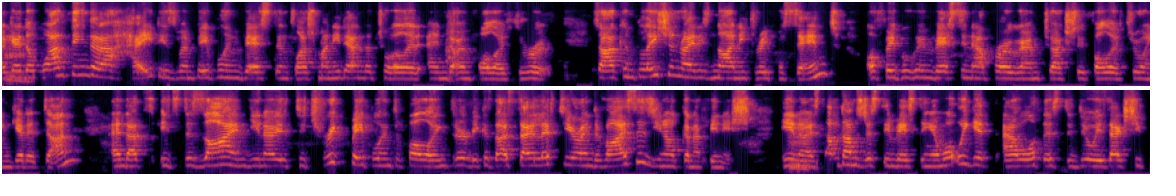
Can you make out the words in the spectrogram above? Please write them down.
Okay, mm. the one thing that I hate is when people invest and flush money down the toilet and don't follow through. So our completion rate is 93% of people who invest in our program to actually follow through and get it done and that's it's designed you know to trick people into following through because i say left to your own devices you're not going to finish you know mm-hmm. sometimes just investing. And what we get our authors to do is actually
